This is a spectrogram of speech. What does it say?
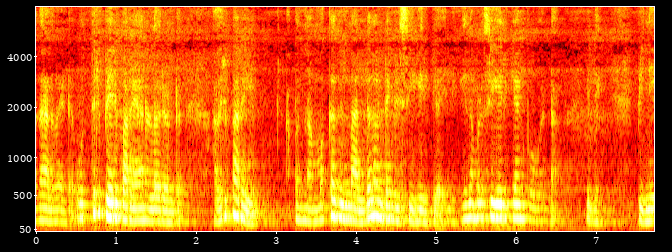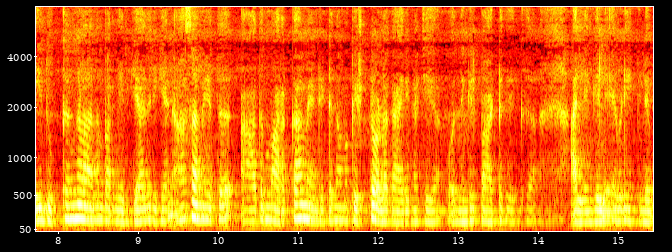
അതാണ് വേണ്ടത്. ഒത്തിരി പേര് പറയാനുള്ളവരുണ്ട്. അവർ പറയും. അപ്പം നമുക്കതിൽ നല്ലതുണ്ടെങ്കിൽ സ്വീകരിക്കുക. ഇല്ലെങ്കിൽ നമ്മൾ സ്വീകരിക്കാൻ പോകണ്ട. പിന്നെ ഈ ദുഃഖങ്ങളാണെന്നും പറഞ്ഞിരിക്കാതിരിക്കാൻ. ആ സമയത്ത് അത് മറക്കാൻ വേണ്ടിയിട്ട് നമുക്ക് ഇഷ്ടമുള്ള കാര്യങ്ങൾ ചെയ്യുക. ഒന്നെങ്കിൽ പാട്ട് കേൾക്കുക അല്ലെങ്കിൽ എവിടെയെങ്കിലും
